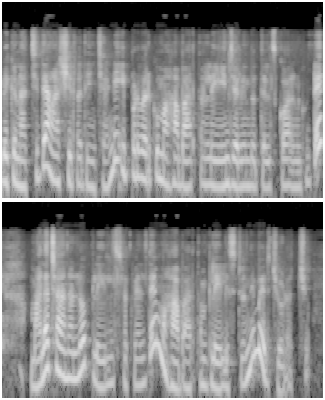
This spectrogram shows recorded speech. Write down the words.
మీకు నచ్చితే ఆశీర్వదించండి. ఇప్పటి వరకు మహాభారతంలో ఏం జరిగిందో తెలుసుకోవాలనుకుంటే మన ఛానల్లో ప్లేలిస్ట్లోకి వెళ్తే మహాభారతం ప్లేలిస్ట్ ఉంది. మీరు చూడొచ్చు.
